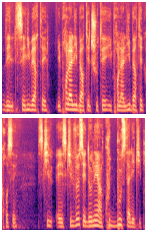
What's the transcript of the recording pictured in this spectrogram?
des- ses libertés. Il prend la liberté de shooter, il prend la liberté de crosser. Ce qu'il, et ce qu'il veut, c'est donner un coup de boost à l'équipe.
